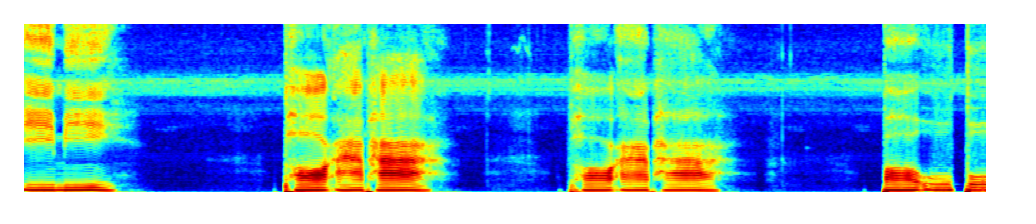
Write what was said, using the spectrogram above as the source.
อีมี พออาพา พออาพา ปออูปู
